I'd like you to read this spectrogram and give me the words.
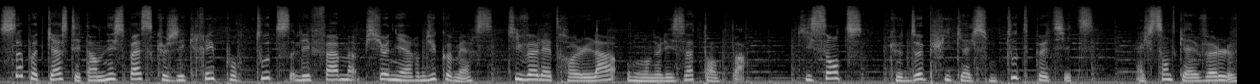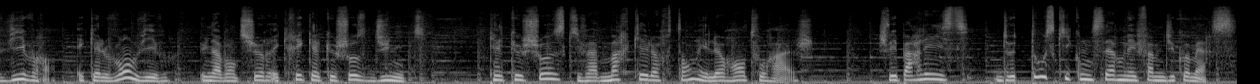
Ce podcast est un espace que j'ai créé pour toutes les femmes pionnières du commerce qui veulent être là où on ne les attend pas, qui sentent que depuis qu'elles sont toutes petites, elles sentent qu'elles veulent vivre et qu'elles vont vivre une aventure et créer quelque chose d'unique, quelque chose qui va marquer leur temps et leur entourage. Je vais parler ici de tout ce qui concerne les femmes du commerce,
